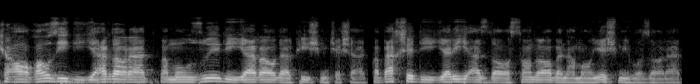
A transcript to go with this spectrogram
که آغازی دیگر دارد و موضوع دیگر را در پیش می کشد و بخش دیگری از داستان را به نمایش می گذارد.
